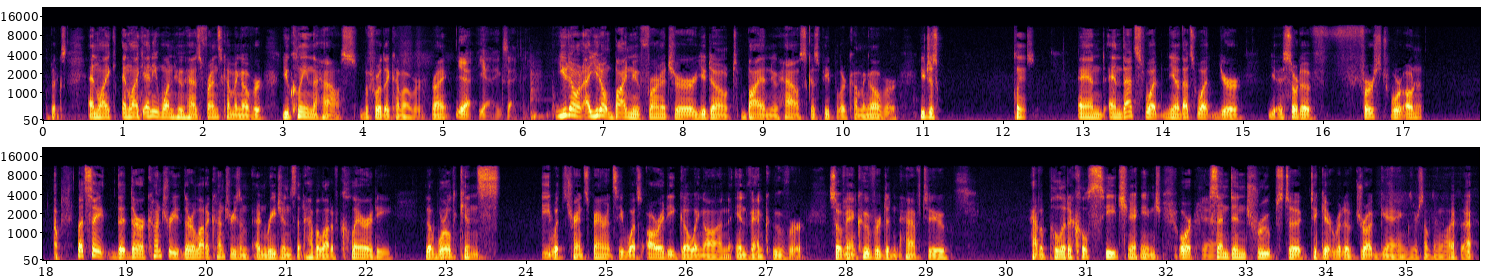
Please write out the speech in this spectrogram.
Olympics, and like and like anyone who has friends coming over, you clean the house before they come over, right? Yeah, yeah, exactly. You don't you don't buy new furniture, you don't buy a new house because people are coming over. You just clean and and that's what you know. That's what your, your sort of first world. Oh, let's say that there are countries, there are a lot of countries and, and regions that have a lot of clarity. The world can see with transparency what's already going on in Vancouver. So mm Vancouver didn't have to have a political sea change or yeah. send in troops to, to get rid of drug gangs or something like that.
